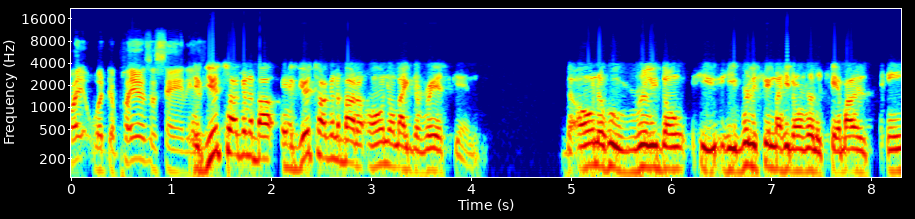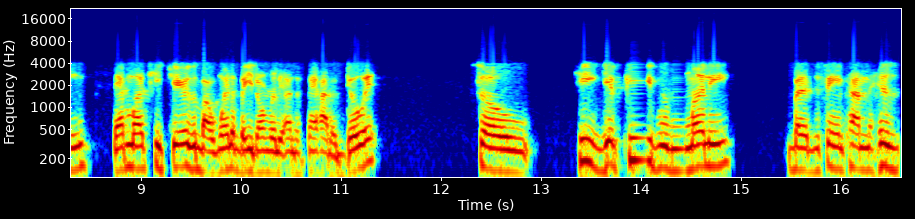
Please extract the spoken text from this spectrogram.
play, what the players are saying is if you're talking about if you're talking about an owner like the Redskins, the owner who really don't he he really seems like he don't really care about his team that much. He cares about winning, but he don't really understand how to do it. So he gives people money, but at the same time, his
